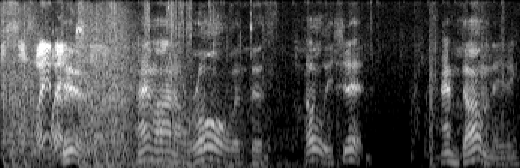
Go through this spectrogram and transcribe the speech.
This is way better Dude. I'm on a roll with this. Holy shit. I'm dominating.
